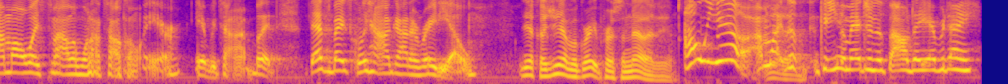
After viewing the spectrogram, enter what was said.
I'm always smiling when I talk on air every time. But that's basically how I got in radio. Yeah, because you have a great personality. Oh yeah, I'm yeah. like this. Can you imagine this all day, every day?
